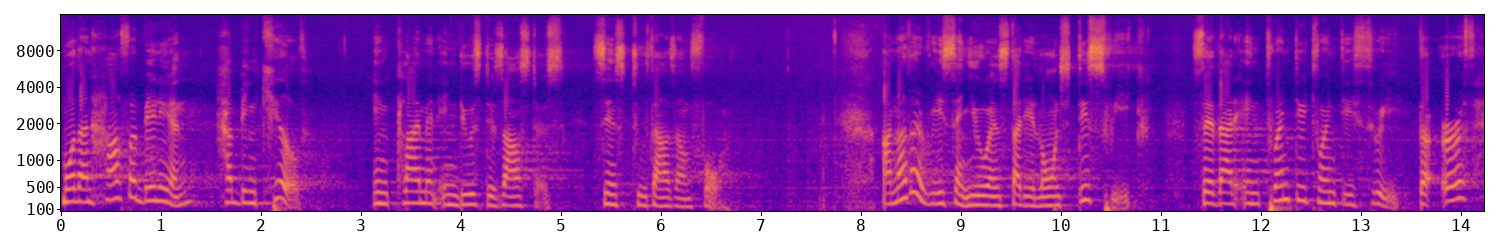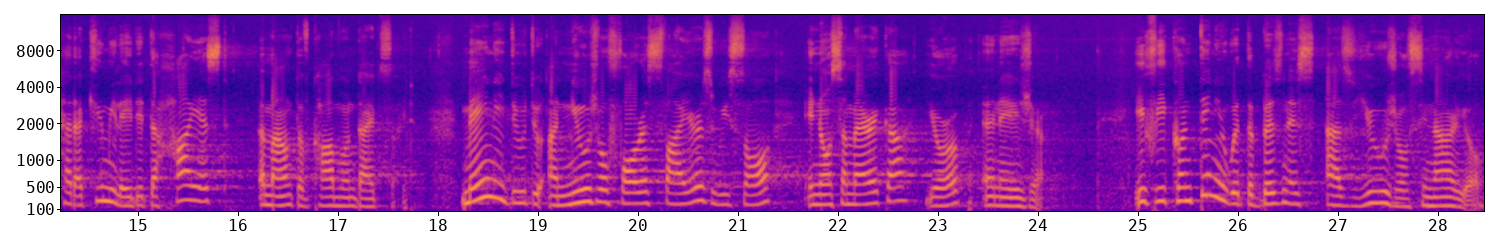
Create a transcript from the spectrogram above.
More than half a billion have been killed in climate induced disasters since 2004. Another recent UN study launched this week said that in 2023, the Earth had accumulated the highest amount of carbon dioxide, mainly due to unusual forest fires we saw in North America, Europe, and Asia. If we continue with the business as usual scenario,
